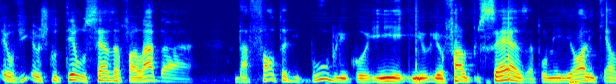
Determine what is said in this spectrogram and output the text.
eu, vi, eu escutei o César falar da, da falta de público e, e eu falo para o César, para o Milioli, que é,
